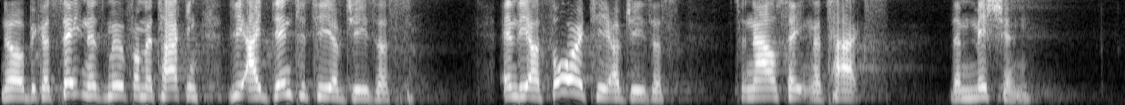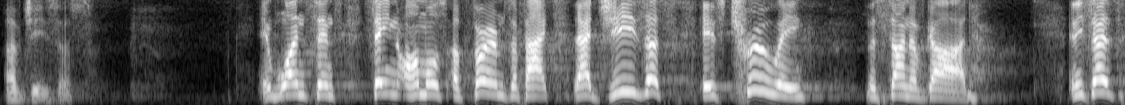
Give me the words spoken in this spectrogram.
No, because Satan has moved from attacking the identity of Jesus and the authority of Jesus to now Satan attacks the mission of Jesus. In one sense, Satan almost affirms the fact that Jesus is truly the Son of God. And he says,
